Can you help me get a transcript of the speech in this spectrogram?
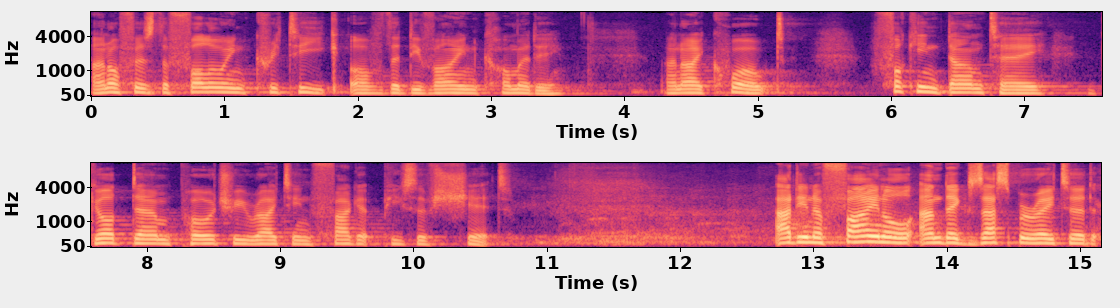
and offers the following critique of the Divine Comedy. And I quote, fucking Dante, goddamn poetry writing faggot piece of shit. Adding a final and exasperated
